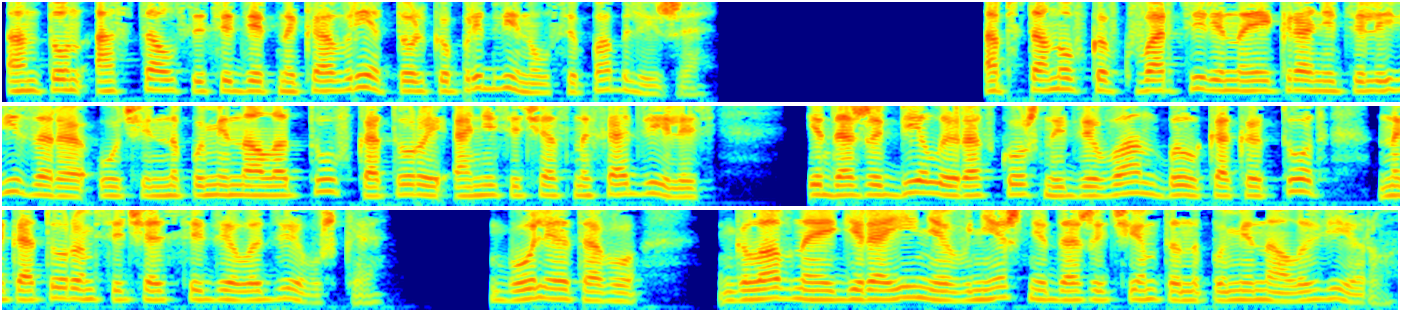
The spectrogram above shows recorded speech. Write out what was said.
Антон остался сидеть на ковре, только придвинулся поближе. Обстановка в квартире на экране телевизора очень напоминала ту, в которой они сейчас находились, и даже белый роскошный диван был как и тот, на котором сейчас сидела девушка. Более того, главная героиня внешне даже чем-то напоминала Веру.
